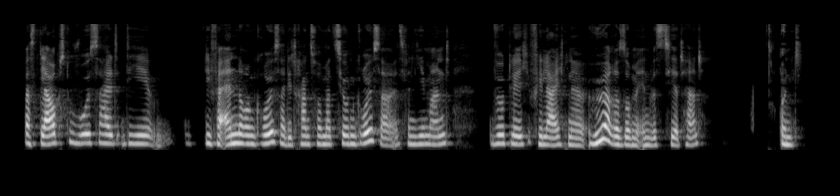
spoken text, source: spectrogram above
Was glaubst du, wo ist halt die, die Veränderung größer, die Transformation größer, als wenn jemand wirklich vielleicht eine höhere Summe investiert hat und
